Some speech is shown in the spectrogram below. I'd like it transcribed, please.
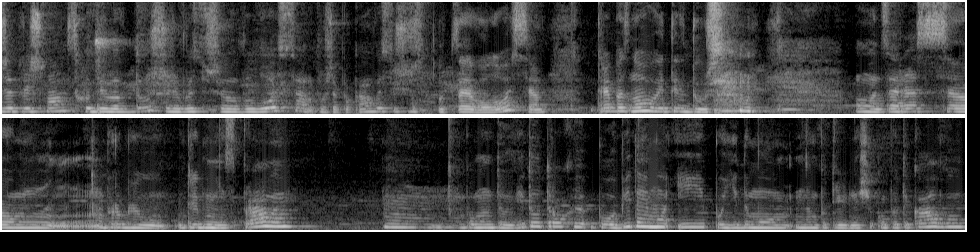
Вже прийшла, сходила в душ, висушила волосся. Боже, поки висушиш оце волосся, треба знову йти в душ. От, зараз ем, роблю дрібні справи, помонтую відео трохи, пообідаємо і поїдемо. Нам потрібно ще купити каву.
